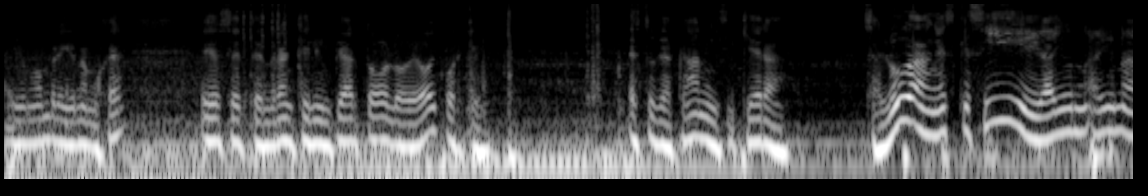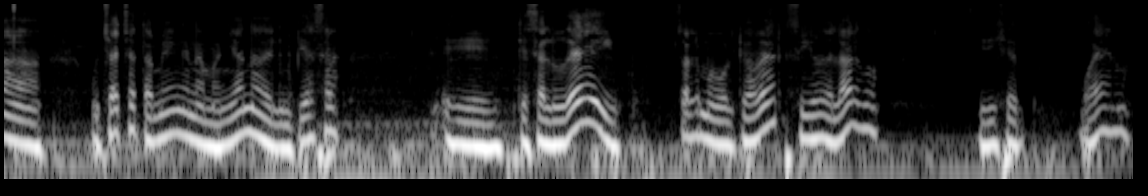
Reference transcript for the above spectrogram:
hay un hombre y una mujer, ellos se tendrán que limpiar todo lo de hoy porque estos de acá ni siquiera saludan. Es que sí, hay, un, hay una muchacha también en la mañana de limpieza eh, que saludé y solo me volteó a ver, siguió de largo. Y dije, bueno,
